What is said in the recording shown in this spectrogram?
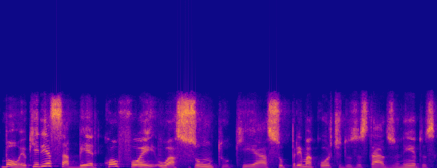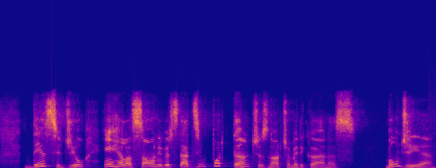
Bom, eu queria saber qual foi o assunto que a Suprema Corte dos Estados Unidos decidiu em relação a universidades importantes norte-americanas. Bom dia.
